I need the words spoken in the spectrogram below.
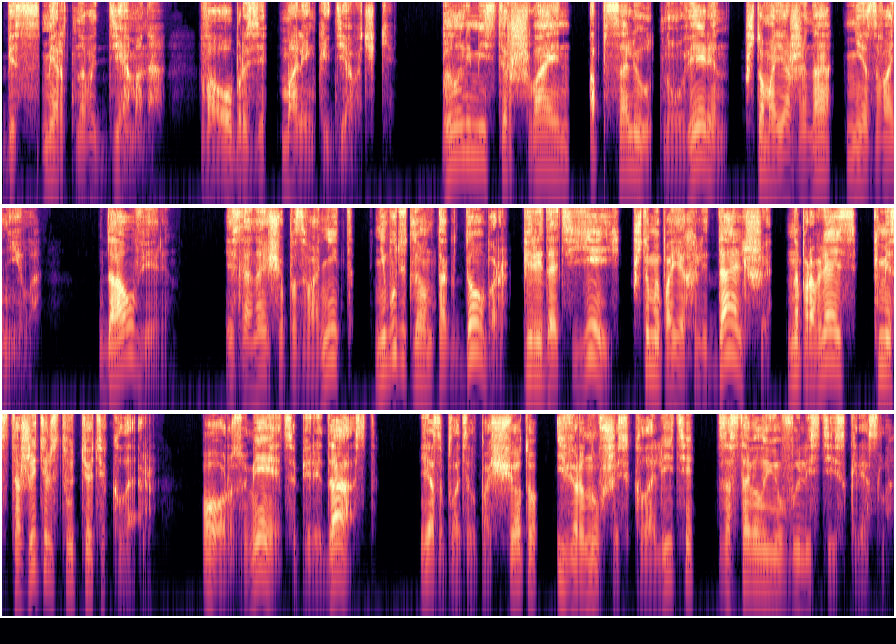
бессмертного демона во образе маленькой девочки. Был ли мистер Швайн абсолютно уверен, что моя жена не звонила? Да, уверен. Если она еще позвонит, не будет ли он так добр передать ей, что мы поехали дальше, направляясь к местожительству тети Клэр? О, разумеется, передаст. Я заплатил по счету и, вернувшись к Лолите, заставил ее вылезти из кресла.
